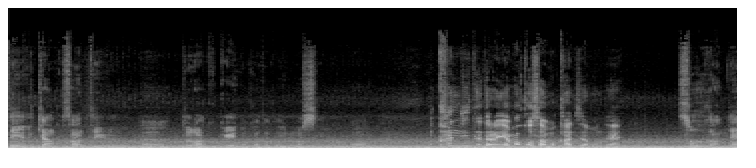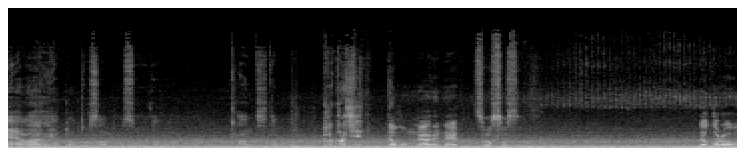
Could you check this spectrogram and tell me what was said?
でキャンコさんっていううん。ドラッグ系の方がいました。ようん。漢字って言ったら山子さんも漢字だもんね。そうだね。ん。あやぱとさんもそうだわ。感じだわかかしだもんねあれね。そうそうそう。だからお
